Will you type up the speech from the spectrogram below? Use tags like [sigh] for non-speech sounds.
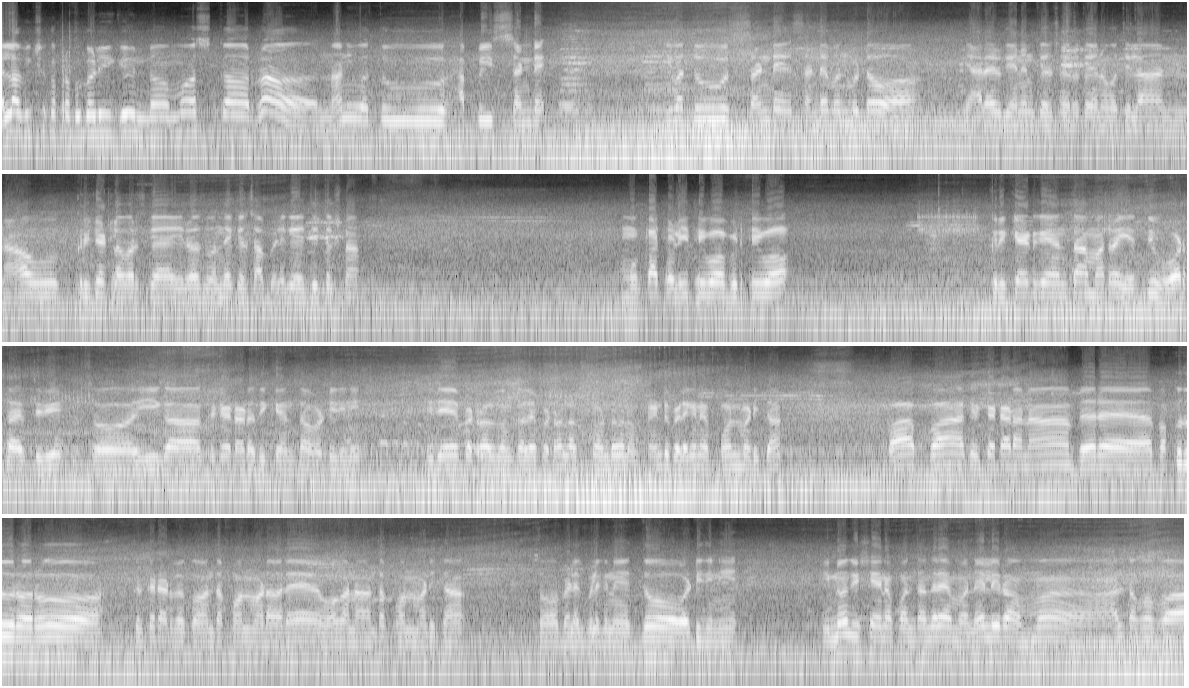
ಎಲ್ಲ ವೀಕ್ಷಕ ಪ್ರಭುಗಳಿಗೆ ನಮಸ್ಕಾರ. ನಾನಿವತ್ತು ಹ್ಯಾಪಿ ಸಂಡೇ ಇವತ್ತು ಸಂಡೇ ಸಂಡೇ ಬಂದ್ಬಿಟ್ಟು ಯಾರ್ಯಾರಿಗೆ ಏನೇನು ಕೆಲಸ ಇರುತ್ತೋ ಏನೋ ಗೊತ್ತಿಲ್ಲ. ನಾವು ಕ್ರಿಕೆಟ್ ಲವರ್ಸ್ಗೆ ಇರೋದು ಒಂದೇ ಕೆಲಸ, ಬೆಳಗ್ಗೆ ಎದ್ದಿದ ತಕ್ಷಣ ಮುಖ ತೊಳಿತೀವೋ ಬಿಡ್ತೀವೋ ಕ್ರಿಕೆಟ್ಗೆ ಅಂತ ಮಾತ್ರ ಎದ್ದು ಓಡ್ತಾ ಇರ್ತೀವಿ. ಸೊ ಈಗ ಕ್ರಿಕೆಟ್ ಆಡೋದಕ್ಕೆ ಅಂತ ಹೊರಟಿದ್ದೀನಿ ಇದೇ ಪೆಟ್ರೋಲ್ ಬಂಕಲ್ಲೇ ಪೆಟ್ರೋಲ್ ಹಾಕ್ಸ್ಕೊಂಡು ನಮ್ಮ ಫ್ರೆಂಡ್ ಬೆಳಗ್ಗೆ ಫೋನ್ ಮಾಡಿದ್ದ. ಬಾಪ ಕ್ರಿಕೆಟ್ ಆಡೋಣ. ಬೇರೆ ಪಕ್ಕದೂರವರು ಕ್ರಿಕೆಟ್ ಆಡಬೇಕು ಅಂತ ಫೋನ್ ಮಾಡೋರೆ. ಹೋಗೋಣ ಅಂತ ಫೋನ್ ಮಾಡಿದ್ದ. ಸೊ ಬೆಳಗ್ಗೆ ಬೆಳಗ್ಗೆ ಎದ್ದು ಹೊರಟಿದ್ದೀನಿ ಇನ್ನೊಂದು ವಿಷಯ ಏನಪ್ಪ ಅಂತಂದರೆ ಮನೇಲಿರೋ ಅಮ್ಮ, ಹಾಲು ತಗೋಬಾ,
